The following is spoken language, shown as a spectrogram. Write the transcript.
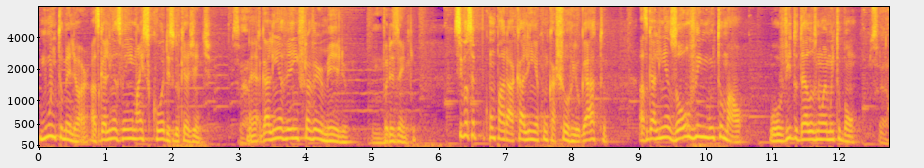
Muito melhor. As galinhas veem mais cores do que a gente. Né? A galinha vê infravermelho, por exemplo. Se você comparar a galinha com o cachorro e o gato, as galinhas ouvem muito mal. O ouvido delas não é muito bom. Certo.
